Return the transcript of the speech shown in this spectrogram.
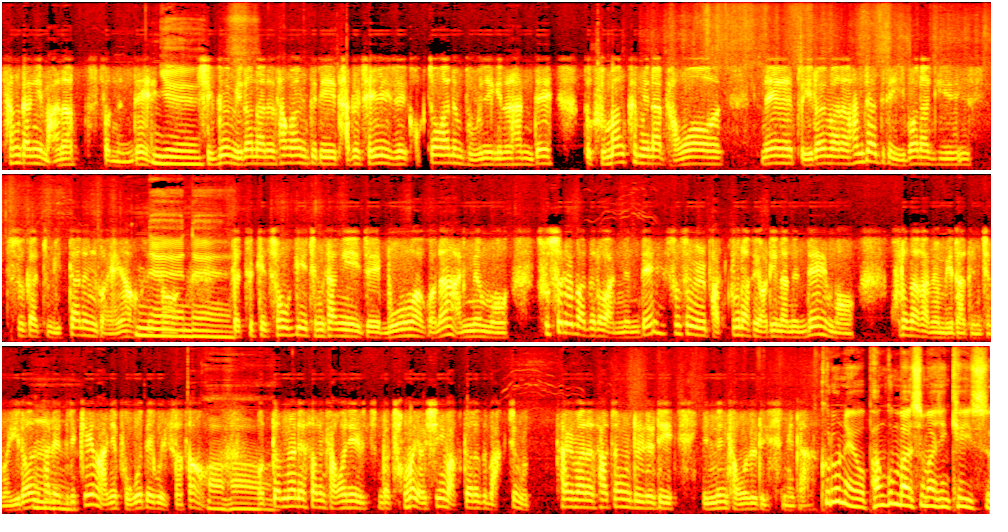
상당히 많았었는데 예. 지금 일어나는 상황들이 다들 제일 이제 걱정하는 부분이기는 한데 또 그만큼이나 병원에 또 이럴 만한 환자들이 입원하기 수가 좀 있다는 거예요. 네, 네. 그러니까 특히 초기 증상이 이제 모호하거나 아니면 뭐 수술을 받으러 왔는데 수술 받고 나서 열이 났는데 뭐 코로나 감염이라든지 뭐 이런 음. 사례들이 음. 꽤 많이 보고되고 있어서 아하. 어떤 면에서는 병원이 정말 열심히 막더라도 막지 못할 만한 사정들이 있는 경우들도 있습니다. 그러네요. 방금 말씀하신 케이스.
